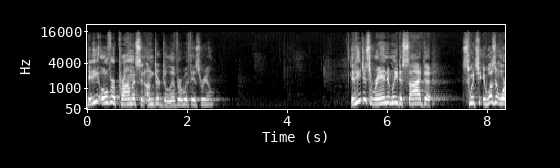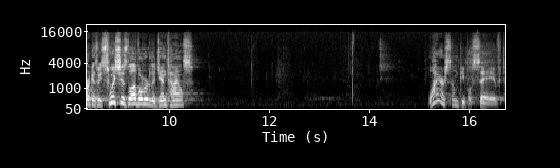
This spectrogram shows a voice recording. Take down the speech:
Did he overpromise and underdeliver with Israel? Did he just randomly decide to switch? It wasn't working, so he switched his love over to the Gentiles. Why are some people saved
